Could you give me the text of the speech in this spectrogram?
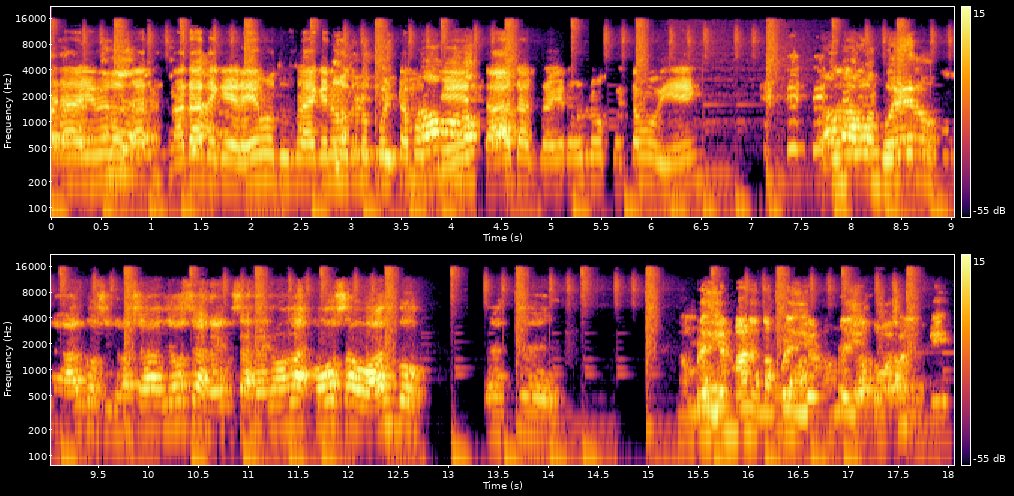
Mira, dímelo, Tata, Tata, te queremos, tú sabes que nosotros nos portamos bien. Tata, tú sabes que nosotros nos portamos bien. Buenos. Tiene algo, si gracias a Dios se, arre- se arreglan las cosas o algo. Este, Nombre de Dios, hermano, en nombre de Dios, en nombre de Dios, todo va a salir bien.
